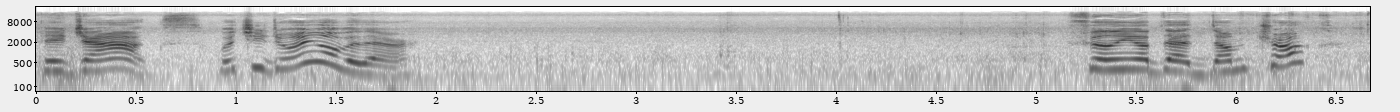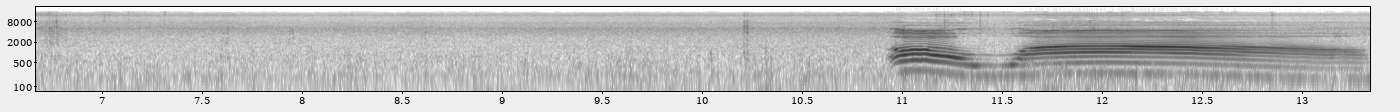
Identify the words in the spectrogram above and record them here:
Hey Jax, what you doing over there? Filling up that dump truck? Oh wow.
